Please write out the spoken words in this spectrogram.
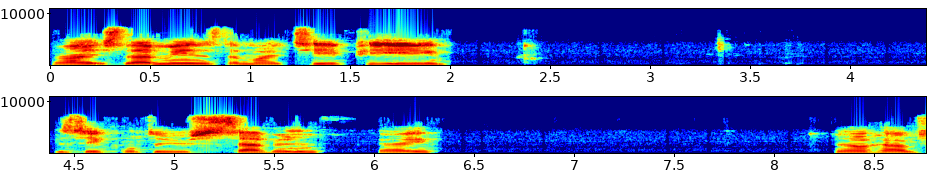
right? So that means that my TP is equal to 7, okay? Now have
